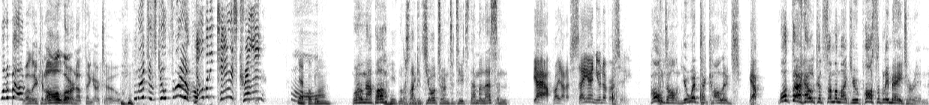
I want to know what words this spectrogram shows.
what about... Well, you can all learn a thing or two. But I just killed three of them! Nobody cares, Krillin! Yeah, Pokemon. well, Nappa, he's looks the like it's your turn to teach them a lesson. Yeah, right out of Saiyan University. Hold on, you went to college? Yep, What the hell could someone like you possibly major in?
